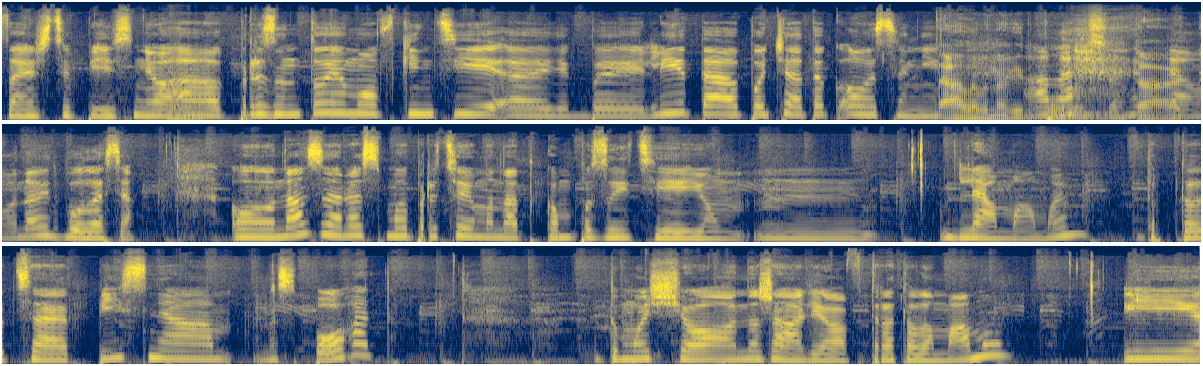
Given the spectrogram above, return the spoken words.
знаєш цю пісню, Ага. а презентуємо в кінці е, якби літа, початок осені. Але воно Але. Так. да, вона відбулася. У нас зараз ми працюємо над композицією м, для мами. Тобто це пісня спогад, тому що, на жаль, я втратила маму і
